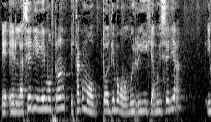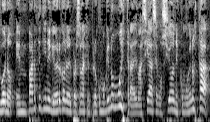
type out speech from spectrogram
eh, en la serie Game of Thrones está como todo el tiempo como muy rígida, muy seria. Y bueno, en parte tiene que ver con el personaje, pero como que no muestra demasiadas emociones, como que no está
